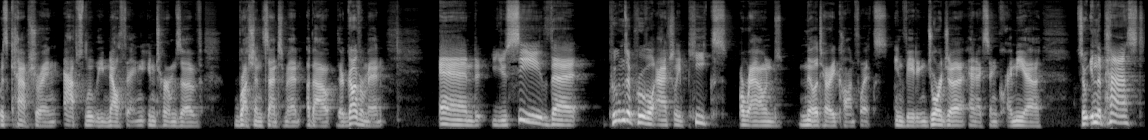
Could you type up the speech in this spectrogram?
was capturing absolutely nothing in terms of Russian sentiment about their government. And you see that Putin's approval actually peaks around military conflicts, invading Georgia, annexing Crimea. So in the past,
